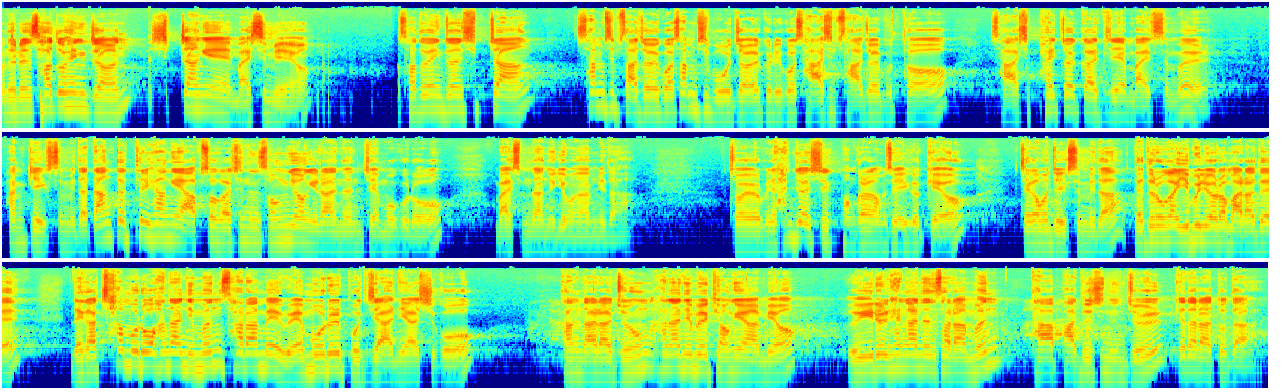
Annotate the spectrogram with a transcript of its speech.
오늘은 사도행전 10장의 말씀이에요. 사도행전 10장 34절과 35절 그리고 44절부터 48절까지의 말씀을 함께 읽습니다. 땅끝을 향해 앞서가시는 성령이라는 제목으로 말씀 나누기 원합니다. 저 여러분이 한 절씩 번갈아 가면서 읽을게요. 제가 먼저 읽습니다. 베드로가 입을 열어 말하되 내가 참으로 하나님은 사람의 외모를 보지 아니하시고 각 나라 중 하나님을 경외하며 의를 행하는 사람은 다 받으시는 줄 깨달았도다.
